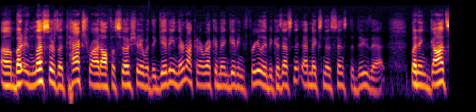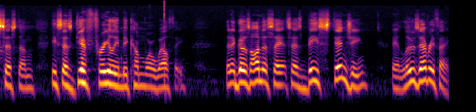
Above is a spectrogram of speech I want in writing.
um, but unless there's a tax write off associated with the giving, they're not going to recommend giving freely because that's, that makes no sense to do that. But in God's system, He says, give freely and become more wealthy. Then it goes on to say, it says, be stingy and lose everything. It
